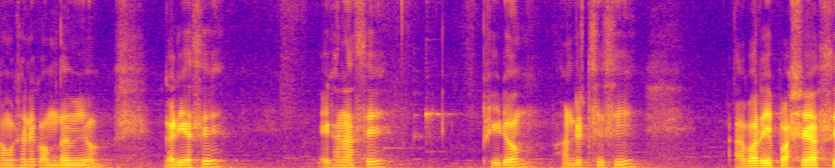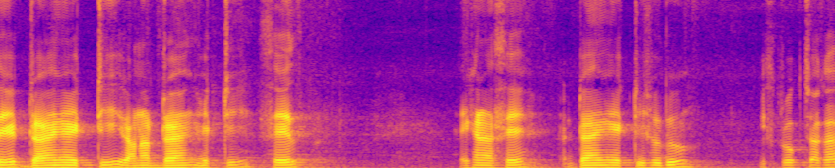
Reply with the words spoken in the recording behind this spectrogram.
সমস্যা নেই, কম দামিও। গাড়ি আছে, এখানে আছে ফ্রিডম হান্ড্রেড সিসি আবার এই পাশে আছে ড্রায়াং এইটটি রানার ড্রায়াং এইটটি সেল এখানে আছে ড্রায়াং এইটটি শুধু স্প্রোক চাকা।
